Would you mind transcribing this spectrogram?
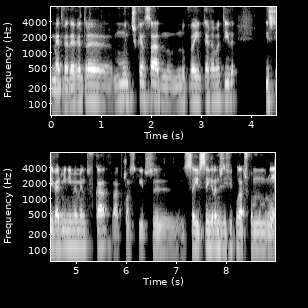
Medvedev entra muito descansado no, no que vem em terra batida e se estiver minimamente focado, há de conseguir -se sair sem grandes dificuldades como número 1. Um.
